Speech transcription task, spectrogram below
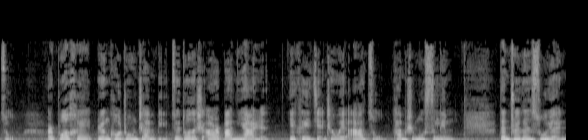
族。而波黑人口中占比最多的是阿尔巴尼亚人，也可以简称为阿族，他们是穆斯林。但追根溯源，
